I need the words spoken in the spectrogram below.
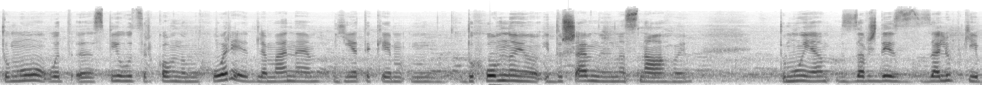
тому от е, спів у церковному хорі для мене є таким духовною і душевною наснагою. Тому я завжди залюбки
